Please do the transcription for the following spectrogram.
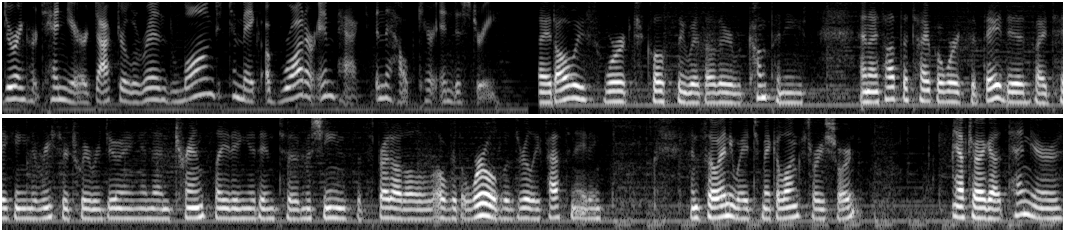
During her tenure, Dr. Lorenz longed to make a broader impact in the healthcare industry. I had always worked closely with other companies, and I thought the type of work that they did by taking the research we were doing and then translating it into machines that spread out all over the world was really fascinating. And so anyway, to make a long story short, after I got tenure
